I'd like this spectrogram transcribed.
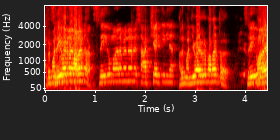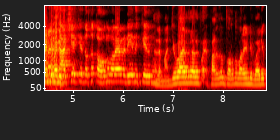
അത് മഞ്ജു വാര്യർ പറയട്ടെ. ശ്രീകുമാര മേനോനെ സാക്ഷിയാക്കിയില്ല. അത് മഞ്ജു വാര്യർ പറയട്ടെ. തുറന്നു പറയാൻ റെഡി അല്ല മഞ്ജു വാര്യർ അത് പലതും തുറന്നു പറയേണ്ടി വരും.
